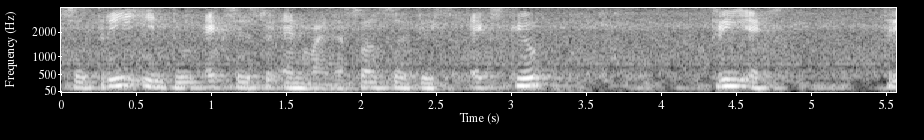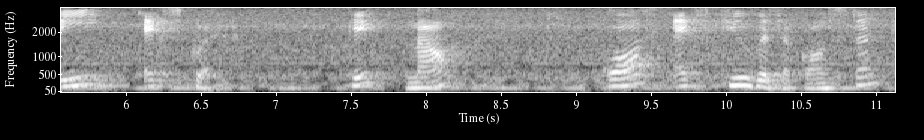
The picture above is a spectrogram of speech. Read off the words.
So 3 into x raised to n minus 1. So it is x cube 3x 3x squared okay now cos x cube is a constant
